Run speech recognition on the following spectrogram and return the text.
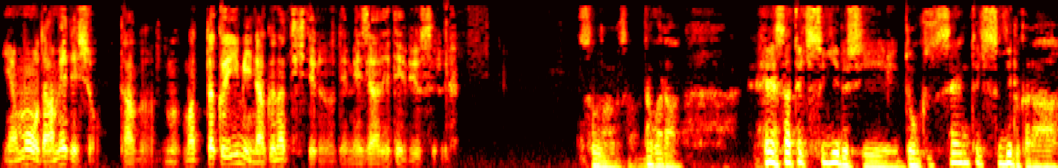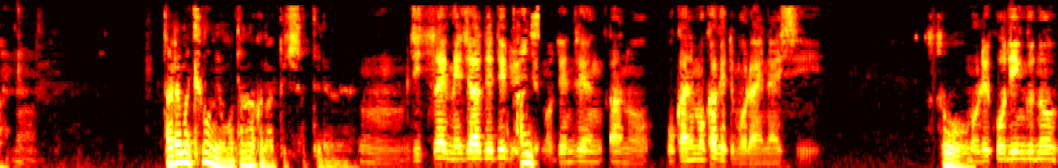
いや、もうダメでしょ。多分。全く意味なくなってきてるので、メジャーでデビューする。そうなんですよ。だから、閉鎖的すぎるし、独占的すぎるから、誰も興味を持たなくなってきちゃってるよね。うん。うん実際メジャーでデビューしても全然、あの、お金もかけてもらえないし、そう。もうレコーディングの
